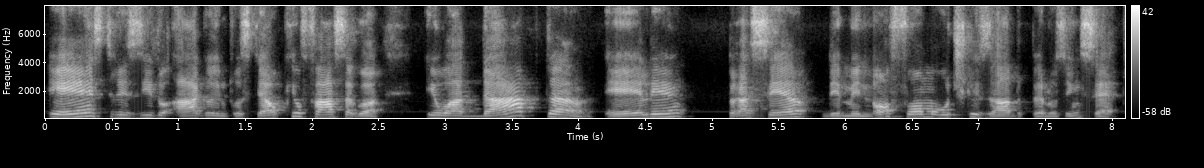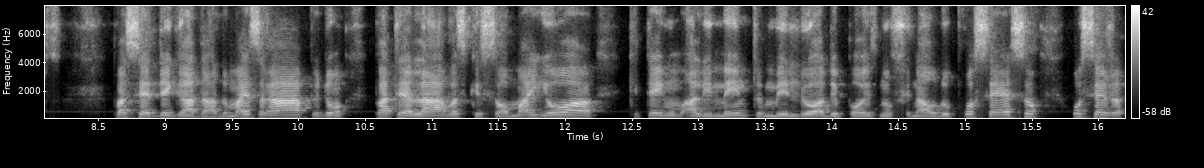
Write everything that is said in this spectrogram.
E este resíduo agroindustrial, que eu faço agora? Eu adapto ele para ser de melhor forma utilizado pelos insetos. Para ser degradado mais rápido, para ter larvas que são maior, que tem um alimento melhor depois no final do processo. Ou seja,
